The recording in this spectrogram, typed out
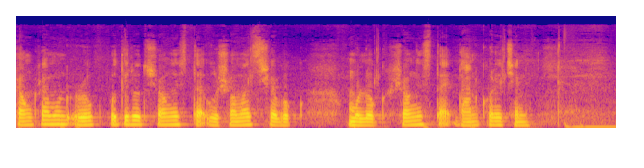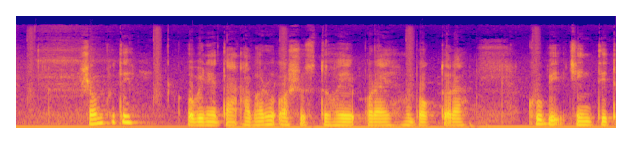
সংক্রমণ রোগ প্রতিরোধ সংস্থা ও সমাজসেবকমূলক সংস্থায় দান করেছেন। সম্প্রতি অভিনেতা আবারও অসুস্থ হয়ে পড়ায় ভক্তরা খুবই চিন্তিত।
